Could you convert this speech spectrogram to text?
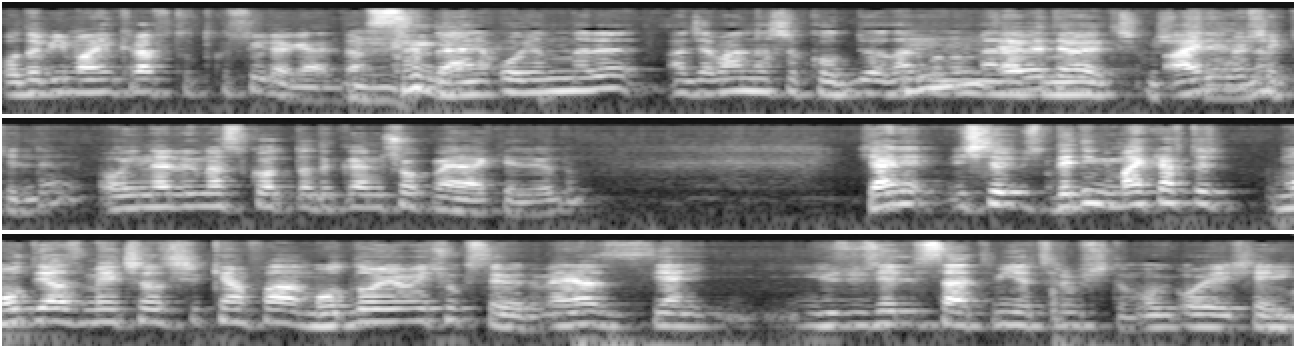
O da bir Minecraft tutkusuyla geldi aslında. Yani oyunları acaba nasıl kodluyorlar bunun Hmm, merakından evet evet. çıkmış bir Aynen şey o yani. şekilde. Oyunları nasıl kodladıklarını çok merak ediyordum. Yani işte dediğim gibi Minecraft'ta mod yazmaya çalışırken falan modla oynamayı çok seviyordum. En az yani 100-150 saatimi yatırmıştım. O, o şey e,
